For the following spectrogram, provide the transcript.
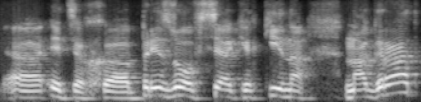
э, этих э, призов всяких кинонаград.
